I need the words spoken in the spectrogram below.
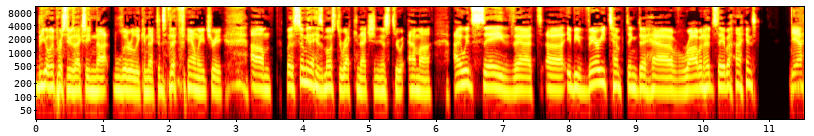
the only person who's actually not literally connected to that family tree. Um, but assuming that his most direct connection is through Emma, I would say that, uh, it'd be very tempting to have Robin Hood stay behind. Yeah.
